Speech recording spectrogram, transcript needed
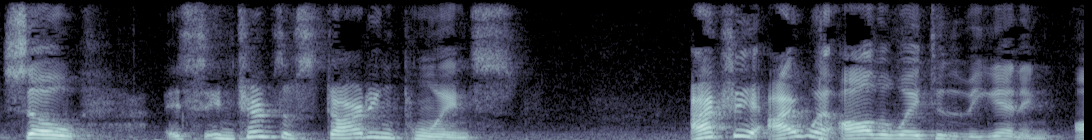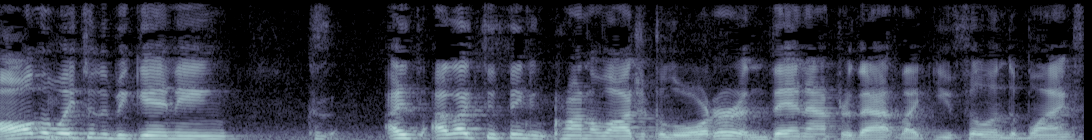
So, in terms of starting points, actually, I went all the way to the beginning. All the way to the beginning I, I like to think in chronological order, and then after that, like you fill in the blanks.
